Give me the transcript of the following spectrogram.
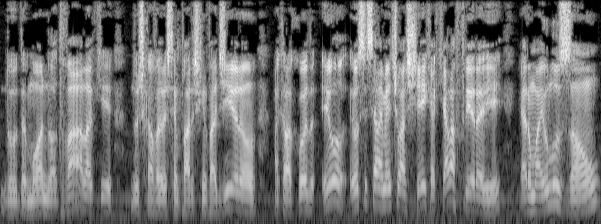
do demônio do Atvala, que dos cavaleiros templários que invadiram, aquela coisa, eu, eu sinceramente eu achei que aquela freira aí era uma ilusão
